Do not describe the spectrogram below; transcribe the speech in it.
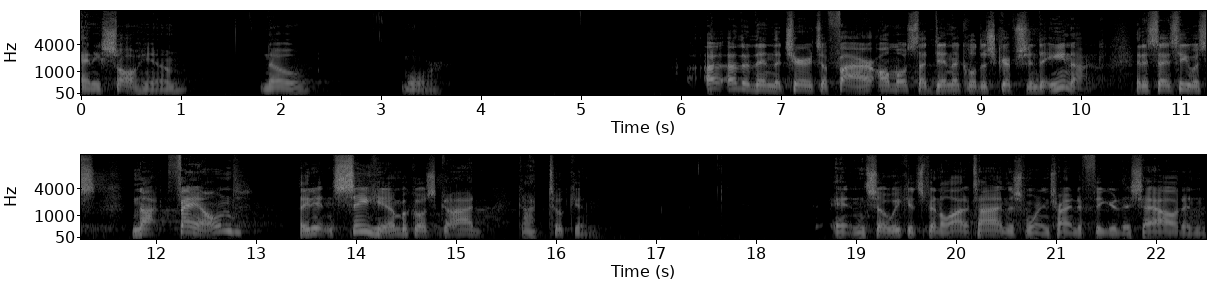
and he saw him no more. Other than the chariots of fire, almost identical description to Enoch. And it says he was not found. They didn't see him because God, God took him. And so we could spend a lot of time this morning trying to figure this out and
